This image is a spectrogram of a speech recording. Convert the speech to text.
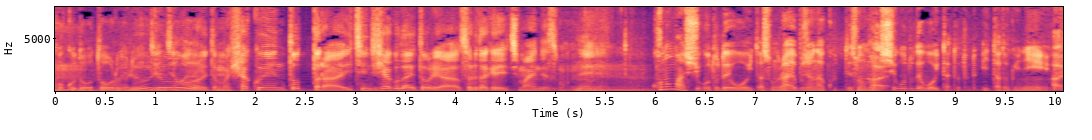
国道通るよりも有料道路言っても100円取ったら1日100台通りゃそれだけで1万円ですもんね。この前仕事で大分、そのライブじゃなくって、その前はい仕事で大分と行った時に、はい。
